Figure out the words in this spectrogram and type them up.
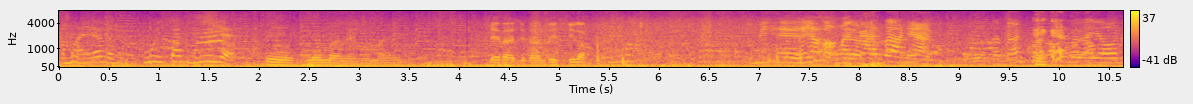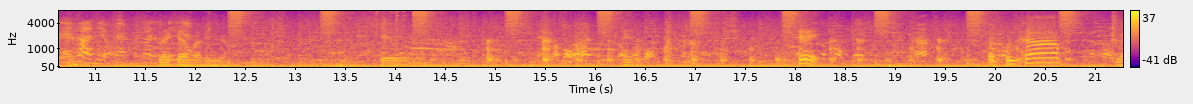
ทำไมได้เหรอมุ้ยตั้มุ้ยใหญ่อืมไม่มาเลยไม่เจตาเจตาดิสิหรอมีเฮอยากออกรายการเปล่าเนี่ย รายการมายอเนี่ยค่ะเดียวกันรายการมาเป็นยังโอเคเขาบอกว่าเขาบอกเฮ้ขอบคุณครับแหม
